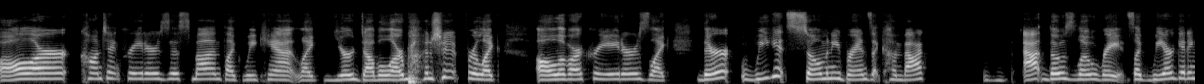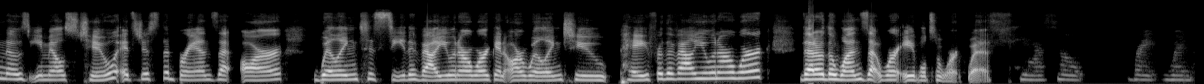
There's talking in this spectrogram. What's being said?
all our content creators this month. Like we can't like you're double our budget for like all of our creators. Like there, we get so many brands that come back at those low rates. Like we are getting those emails too. It's just the brands that are willing to see the value in our work and are willing to pay for the value in our work that are the ones that we're able to work with. Yeah. So, right when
